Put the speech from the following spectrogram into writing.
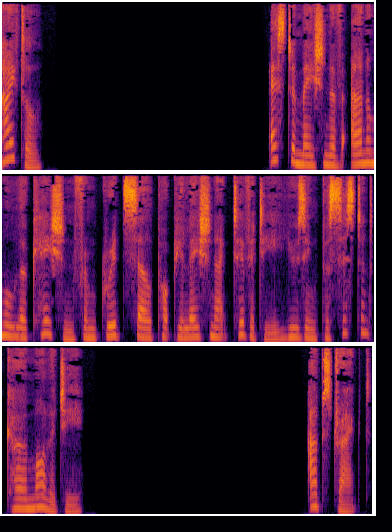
Title Estimation of animal location from grid cell population activity using persistent cohomology. Abstract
